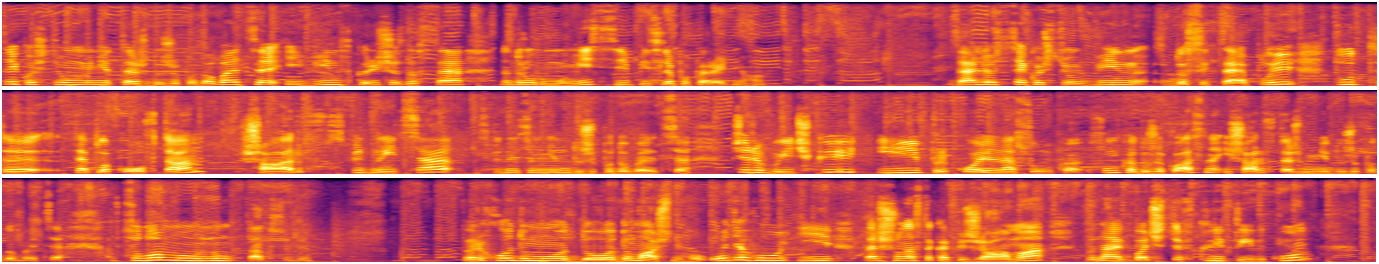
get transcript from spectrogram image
Цей костюм мені теж дуже подобається, і він, скоріше за все, на другому місці після попереднього. Далі ось цей костюм він досить теплий. Тут е, тепла кофта, шарф, спідниця. Спідниця мені не дуже подобається. Черевички і прикольна сумка. Сумка дуже класна, і шарф теж мені дуже подобається. А в цілому, ну, так собі. Переходимо до домашнього одягу. І перша у нас така піжама. Вона, як бачите, в клітинку.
